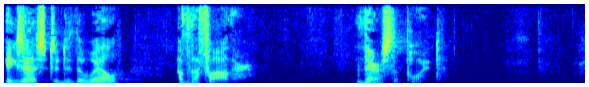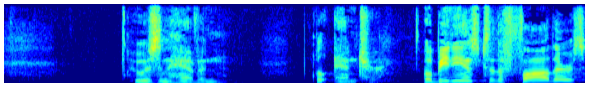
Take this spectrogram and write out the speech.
exist to do the will of the Father. There's the point. Who is in heaven will enter. Obedience to the Father's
